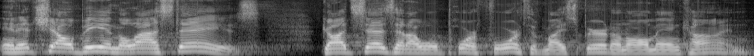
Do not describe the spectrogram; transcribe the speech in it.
And it shall be in the last days. God says that I will pour forth of my spirit on all mankind.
